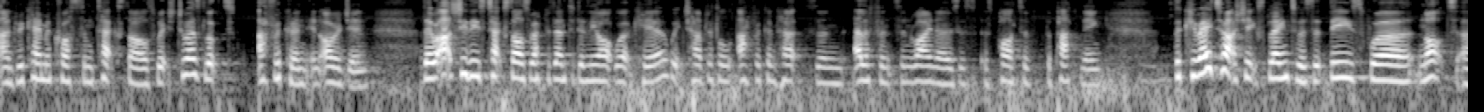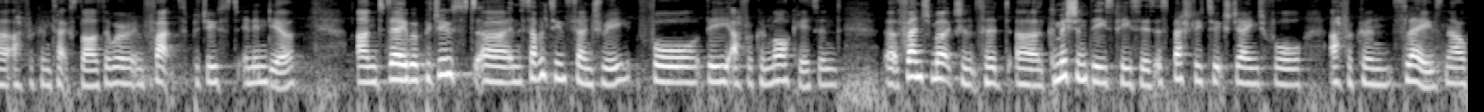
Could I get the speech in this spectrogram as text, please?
and we came across some textiles which to us looked African in origin. There were actually these textiles represented in the artwork here which have little African huts and elephants and rhinos as, as part of the patterning. The curator actually explained to us that these were not uh, African textiles, they were in fact produced in India and they were produced uh, in the 17th century for the African market and uh, French merchants had uh, commissioned these pieces especially to exchange for African slaves. Now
